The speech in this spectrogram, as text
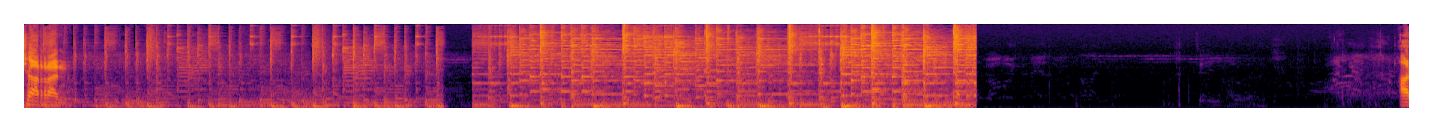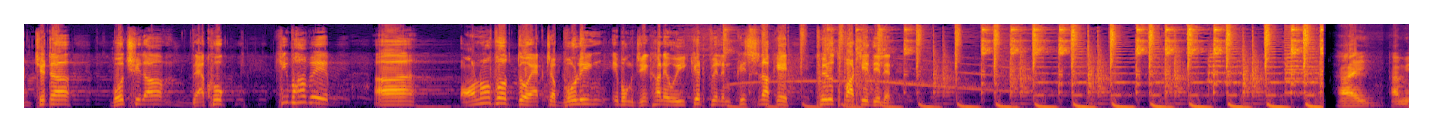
চার রান। আর যেটা বলছিলাম দেখো কীভাবে অনবদ্য একটা বোলিং এবং যেখানে উইকেট পেলেন কৃষ্ণাকে ফেরত পাঠিয়ে দিলেন। হাই আমি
